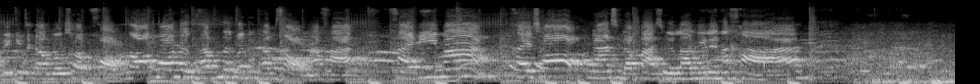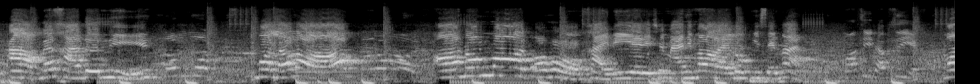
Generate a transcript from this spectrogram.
เป็นกิจกรรมเวิร์กช็อปของน้องม .1 ทับ1และ1ทับ2นะคะ ขายดีมาก ใครชอบงานศิลปะเชิญร้านนี้เลยนะคะอ้าวแม่ค้าเดินหนีหมดแล้วเหรอ อ๋อนมหมด โอ้โห ขายดีเลยใช่ไหมอันนี้มออะไรลูกพรีเซนต์หน่อยม 4 ทับ4ค่ะมอ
